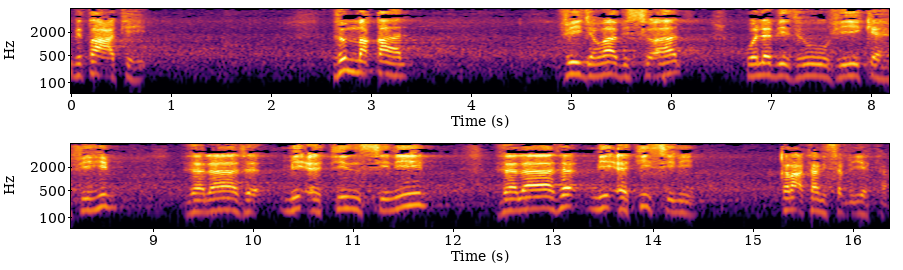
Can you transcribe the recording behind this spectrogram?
بطاعته. ثم قال في جواب السؤال ولبثوا في كهفهم ثلاثمائة سنين ثلاثمائة سنين. قراءتان سبعيتان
